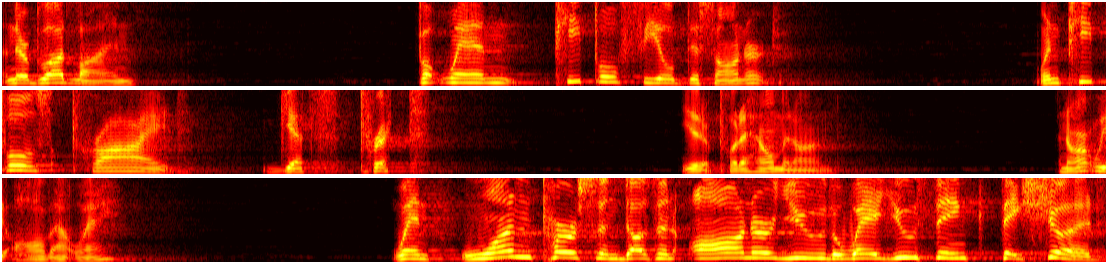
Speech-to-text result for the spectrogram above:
and their bloodline. But when people feel dishonored, when people's pride gets pricked, you had to put a helmet on. And aren't we all that way? When one person doesn't honor you the way you think they should,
